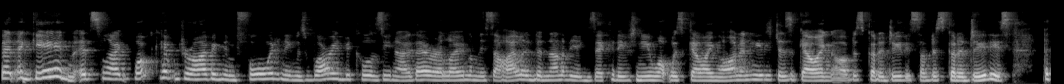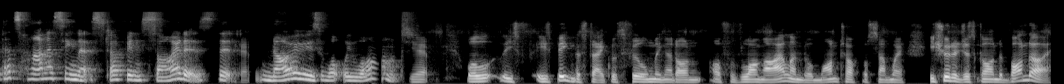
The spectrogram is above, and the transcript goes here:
But again, it's like what kept driving him forward, and he was worried because you know they were alone on this island, and none of the executives knew what was going on, and he's just going, oh, "I've just got to do this. I've just got to do this." But that's harnessing that stuff inside us that yeah. knows what we want. Yeah. Well, his his big mistake was filming it on off of Long Island or Montauk or somewhere. He should have just gone to Bondi.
